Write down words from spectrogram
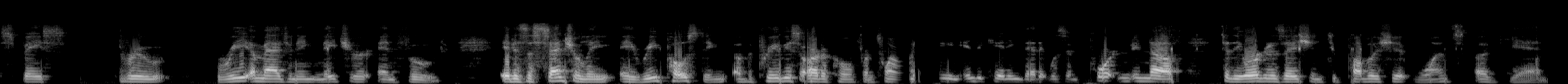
Space Through Reimagining Nature and Food. It is essentially a reposting of the previous article from 2019, indicating that it was important enough to the organization to publish it once again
